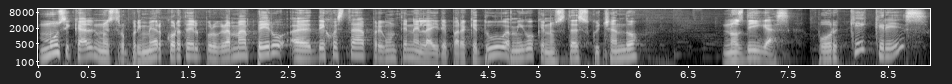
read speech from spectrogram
musical, nuestro primer corte del programa, pero eh, dejo esta pregunta en el aire para que tú, amigo que nos estás escuchando, nos digas, ¿por qué crees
